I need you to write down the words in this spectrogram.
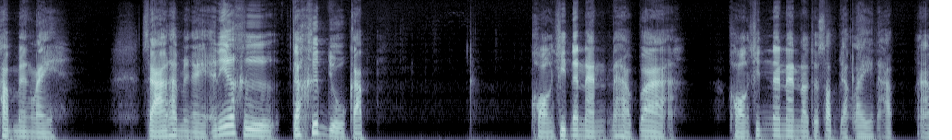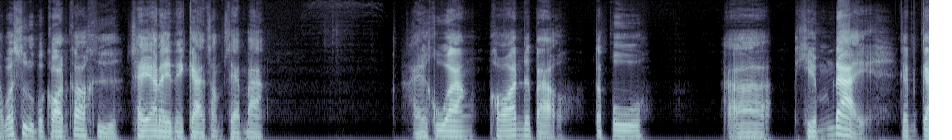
ทำยังไงสามทำยังไง อันนี้ก็คือจะขึ้นอยู่กับของชิ้นนั้นๆนะครับ ว่าของชิ้นนั้นๆ เราจะซ่อมอย่างไรนะครับวัสดุอุปกรณ์ก็คือใช้อะไรในการซ่อมแซมบ้างไขควงค้อนหรือเปล่า ตะปูเข็มได้กันไก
